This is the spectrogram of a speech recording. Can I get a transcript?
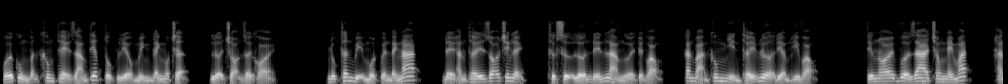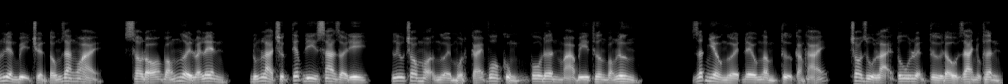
cuối cùng vẫn không thể dám tiếp tục liệu mình đánh một trận, lựa chọn rời khỏi. Nhục thân bị một quyền đánh nát để hắn thấy rõ chính lệnh thực sự lớn đến làm người tuyệt vọng, căn bản không nhìn thấy nửa điểm hy vọng. Tiếng nói vừa ra trong nháy mắt, hắn liền bị chuyển tống ra ngoài, sau đó bóng người lóe lên, đúng là trực tiếp đi xa rời đi, lưu cho mọi người một cái vô cùng cô đơn mà bi thương bóng lưng. Rất nhiều người đều ngầm tự cảm khái, cho dù lại tu luyện từ đầu ra nhục thân,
